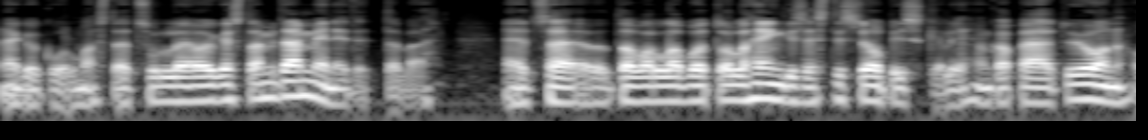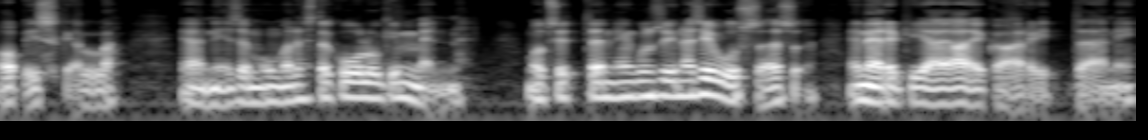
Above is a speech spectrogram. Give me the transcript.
näkökulmasta, että sulle ei oikeastaan mitään menetettävää. Että sä tavallaan voit olla henkisesti se opiskelija, jonka päätyy on opiskella, ja niin se mun mielestä kuuluukin mennä. Mutta sitten niin kuin siinä sivussa, jos energiaa ja aikaa riittää, niin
